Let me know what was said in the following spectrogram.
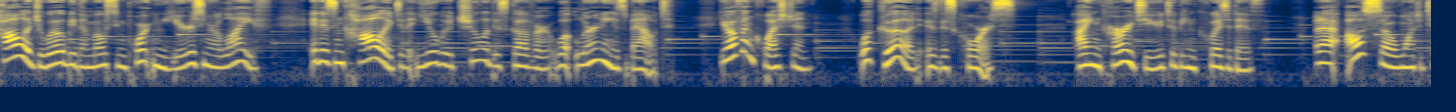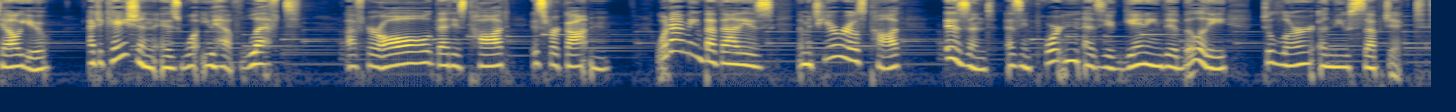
College will be the most important years in your life. It is in college that you will truly discover what learning is about. You often question, what good is this course? I encourage you to be inquisitive, but I also want to tell you, education is what you have left after all that is taught is forgotten. What I mean by that is the materials taught isn't as important as you gaining the ability to learn a new subject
